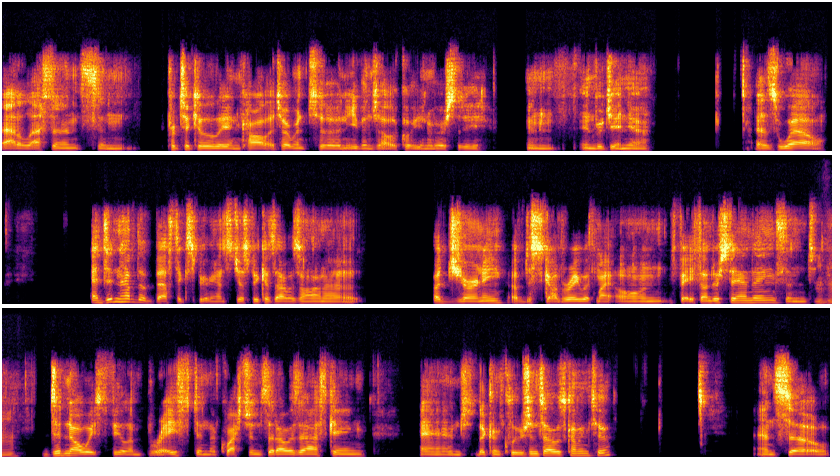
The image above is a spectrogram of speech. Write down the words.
adolescence and particularly in college. I went to an evangelical university in in Virginia as well. I didn't have the best experience just because I was on a a journey of discovery with my own faith understandings and Mm-hmm. didn't always feel embraced in the questions that I was asking and the conclusions I was coming to. And so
